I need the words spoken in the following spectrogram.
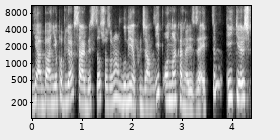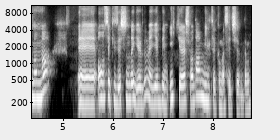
yani ben yapabiliyorum serbest dalış o zaman bunu yapacağım deyip ona kanalize ettim. İlk yarışmama 18 yaşında girdim ve girdiğim ilk yarışmadan milli takıma seçildim.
